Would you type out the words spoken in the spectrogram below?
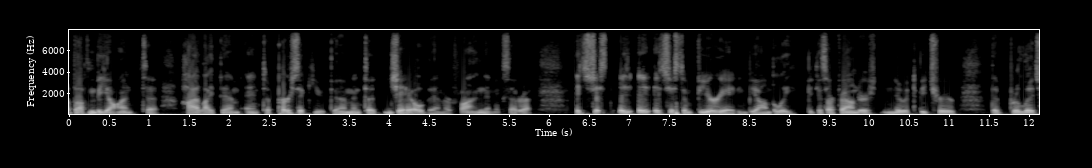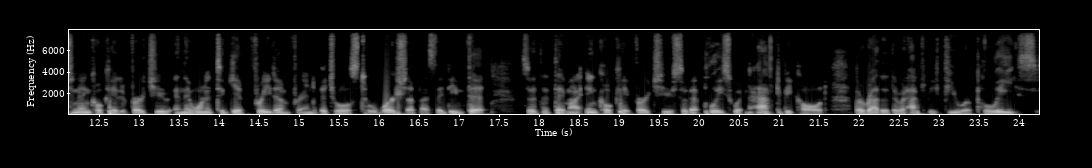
above and beyond to highlight them and to persecute them and to jail them or fine them, etc. It's just it, it- it's just infuriating beyond belief because our founders knew it to be true that religion inculcated virtue and they wanted to give freedom for individuals to worship as they deem fit so that they might inculcate virtue so that police wouldn't have to be called, but rather there would have to be fewer police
